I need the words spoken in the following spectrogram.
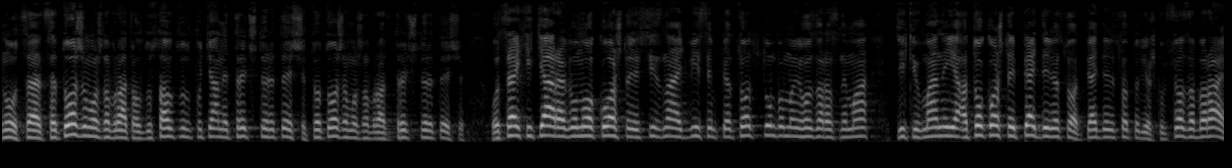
ну це, це теж можна брати, але доставка тут потягне 3-4 тисячі. То теж можна брати 3-4 тисячі. Оце хітяра, воно коштує, всі знають 8500 з тумбами, його зараз нема. Тільки в мене є, а то коштує 5900. 5900 то ліжко. Все, забираємо.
